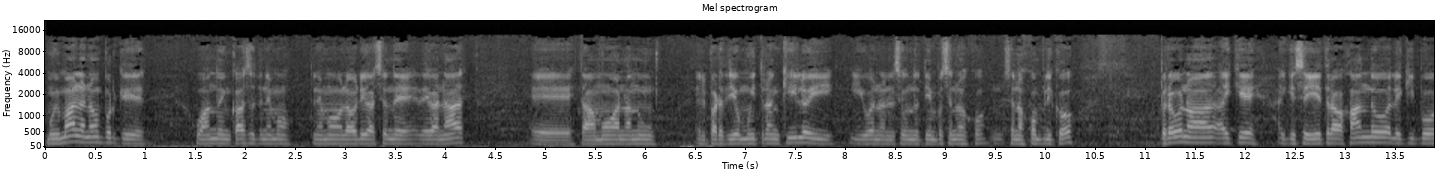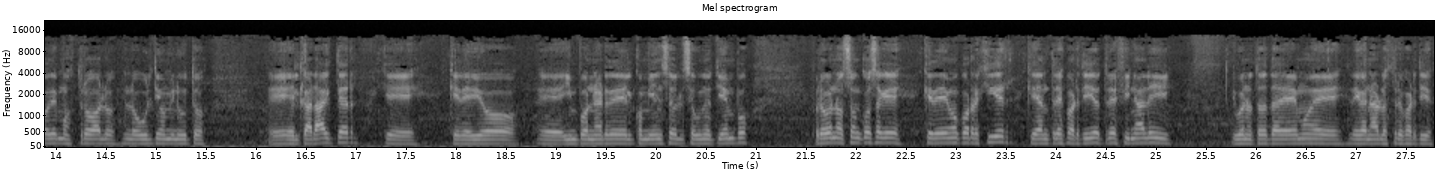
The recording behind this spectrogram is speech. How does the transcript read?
muy mala, ¿no? Porque jugando en casa tenemos, tenemos la obligación de, ganar. Eh, estábamos ganando el partido muy tranquilo y, bueno, en el segundo tiempo se nos, se nos complicó. Pero bueno, hay que, hay que seguir trabajando. El equipo demostró en los últimos minutos eh, el carácter que, que debió eh, imponer desde el comienzo del segundo tiempo. Pero bueno, son cosas que, que debemos corregir. Quedan tres partidos, tres finales y, bueno, trataremos de, ganar los tres partidos.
